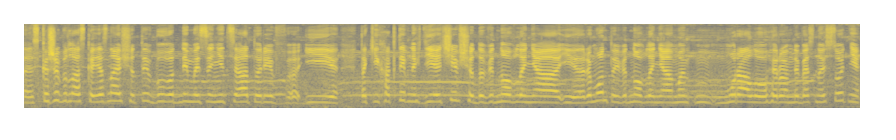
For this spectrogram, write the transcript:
Е, Скажи, будь ласка, я знаю, що ти був одним із ініціаторів е, і таких активних діячів щодо відновлення і ремонту і відновлення муралу Героям Небесної Сотні.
